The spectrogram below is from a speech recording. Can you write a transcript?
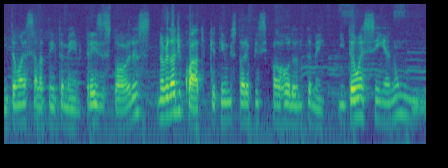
Então essa ela tem também três histórias, na verdade quatro, porque tem uma história principal rolando também. Então assim, é num,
